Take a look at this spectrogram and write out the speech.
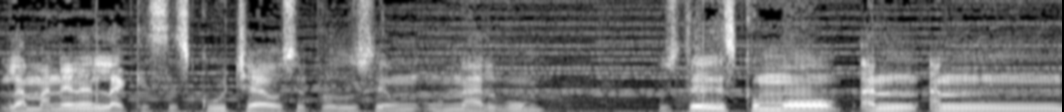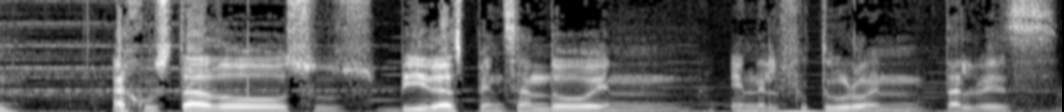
la manera en la que se escucha o se produce un, álbum, ¿ustedes cómo han, han ajustado sus vidas pensando en, en el futuro, en tal vez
